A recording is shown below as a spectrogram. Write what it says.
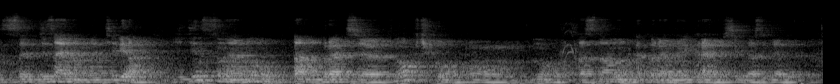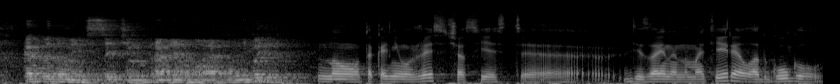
с дизайном материал? Единственное, ну, там убрать э, кнопочку, ну, основную, которая на экране всегда следует. Как вы думаете, с этим проблем у не будет? Но так они уже сейчас есть э, дизайны на материал от Google,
